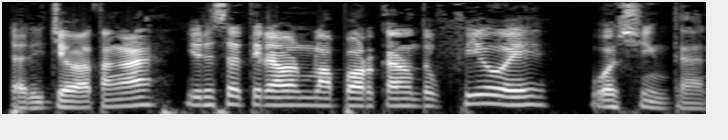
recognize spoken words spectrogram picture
Dari Jawa Tengah, Yudhisa Tirawan melaporkan untuk VOA Washington.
